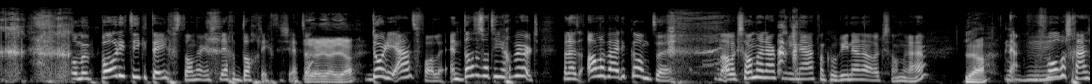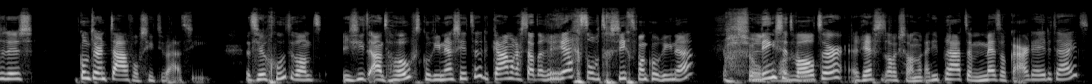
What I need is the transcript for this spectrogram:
om een politieke tegenstander in slecht daglicht te zetten. Ja, ja, ja. Door die aan te vallen. En dat is wat hier gebeurt. Vanuit allebei de kanten. Van Alexandra naar Corina, van Corina naar Alexandra. Ja. Nou, vervolgens gaan ze dus, komt er een tafelsituatie. Dat is heel goed, want je ziet aan het hoofd Corina zitten. De camera staat recht op het gezicht van Corina. Oh, Links zit. Walter, rechts zit Alexandra. Die praten met elkaar de hele tijd.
